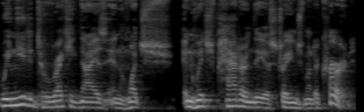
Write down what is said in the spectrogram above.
We needed to recognize in which, in which pattern the estrangement occurred.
